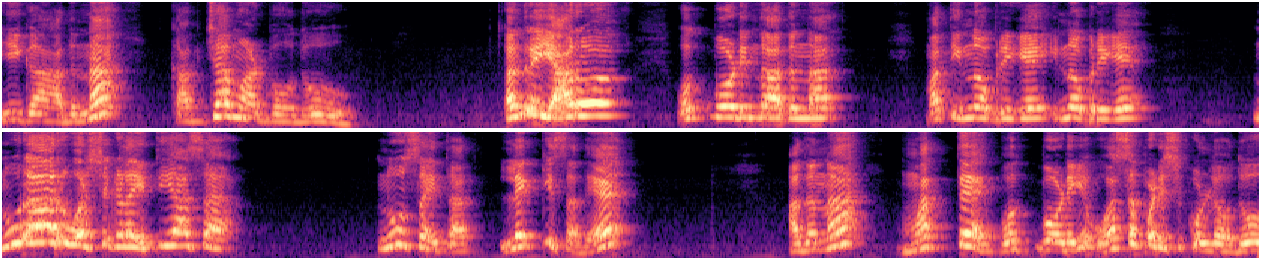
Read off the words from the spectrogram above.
ಈಗ ಅದನ್ನು ಕಬ್ಜಾ ಮಾಡ್ಬೋದು. ಅಂದರೆ ಯಾರೋ ವಕ್ ಬೋರ್ಡಿಂದ ಅದನ್ನು ಮತ್ತು ಇನ್ನೊಬ್ಬರಿಗೆ ಇನ್ನೊಬ್ಬರಿಗೆ ನೂರಾರು ವರ್ಷಗಳ ಇತಿಹಾಸ ನೂ ಸಹಿತ ಲೆಕ್ಕಿಸದೆ ಅದನ್ನು ಮತ್ತೆ ವಕ್ ಬೋರ್ಡಿಗೆ ವಶಪಡಿಸಿಕೊಳ್ಳೋದು.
